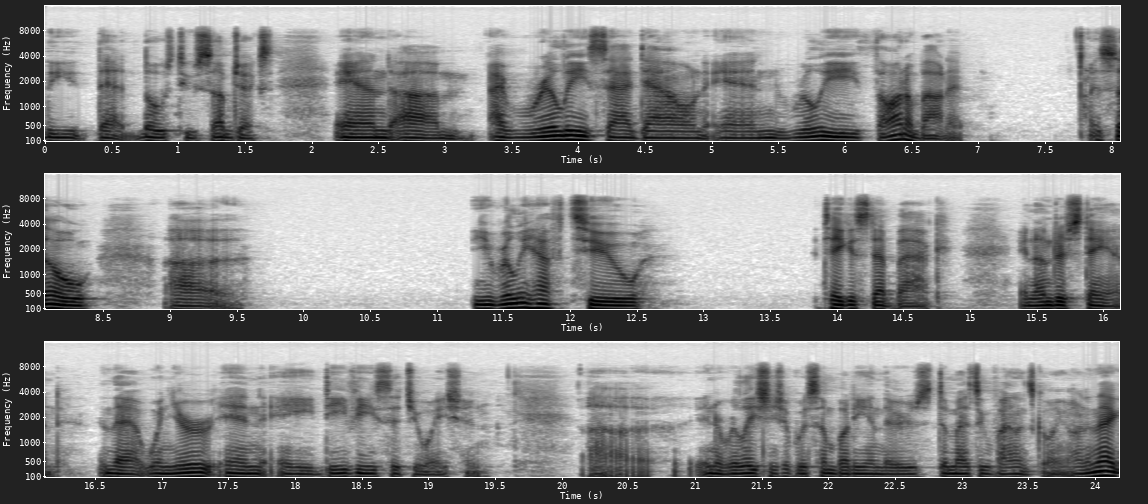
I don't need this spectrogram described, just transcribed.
the, the that those two subjects, and um, I really sat down and really thought about it. So. Uh, you really have to take a step back and understand that when you're in a DV situation, uh, in a relationship with somebody and there's domestic violence going on, and that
